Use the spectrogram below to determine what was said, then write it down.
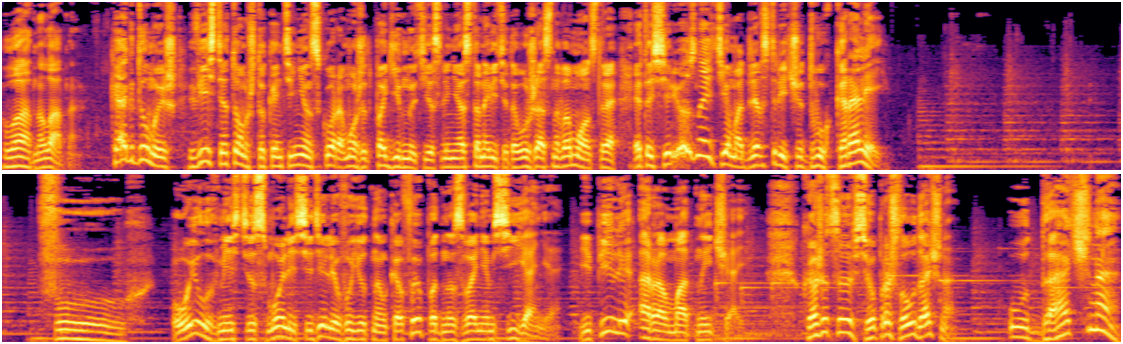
«Ладно, ладно. Как думаешь, весть о том, что континент скоро может погибнуть, если не остановить этого ужасного монстра, это серьезная тема для встречи двух королей?» Фух. Уилл вместе с Молли сидели в уютном кафе под названием «Сияние» и пили ароматный чай. Кажется, все прошло удачно. «Удачно?»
